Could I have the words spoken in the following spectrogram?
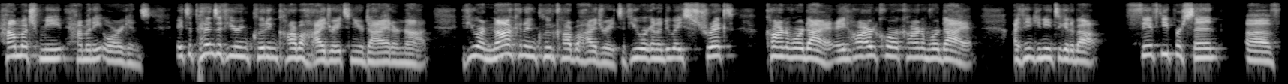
How much meat, how many organs? It depends if you're including carbohydrates in your diet or not. If you are not going to include carbohydrates, if you are going to do a strict carnivore diet, a hardcore carnivore diet, I think you need to get about 50% of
